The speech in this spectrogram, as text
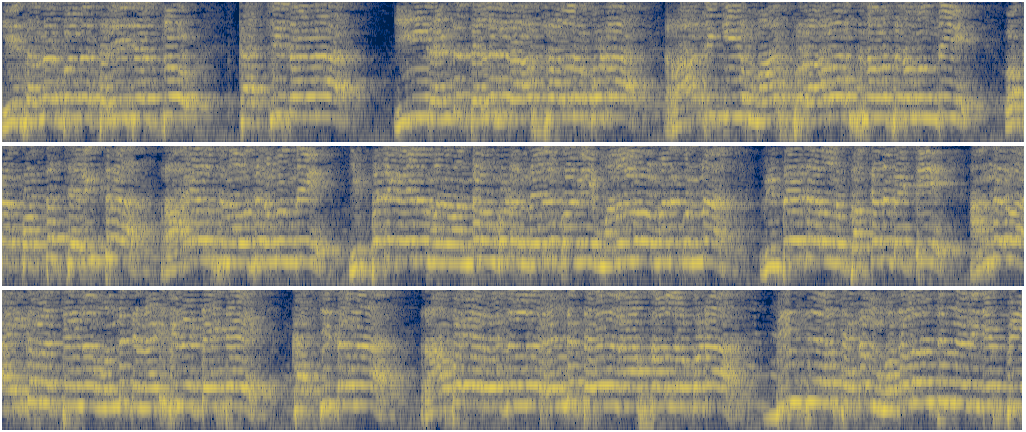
ఈ సందర్భంగా తెలియజేస్తూ ఖచ్చితంగా ఈ రెండు తెలుగు రాష్ట్రాల్లో కూడా రాజకీయ మార్పు రావాల్సిన అవసరం ఉంది ఒక కొత్త చరిత్ర రాయాల్సిన అవసరం ఉంది ఇప్పటికైనా మనం అందరం కూడా మేలుకొని మనలో మనకున్న విభేదాలను పక్కన పెట్టి అందరూ ఐకమత్యంగా ముందుకు నడిచినట్టయితే ఖచ్చితంగా రాబోయే రోజుల్లో రెండు తెలుగు రాష్ట్రాల్లో కూడా బీసీల శకం మొదలవుతుందని చెప్పి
